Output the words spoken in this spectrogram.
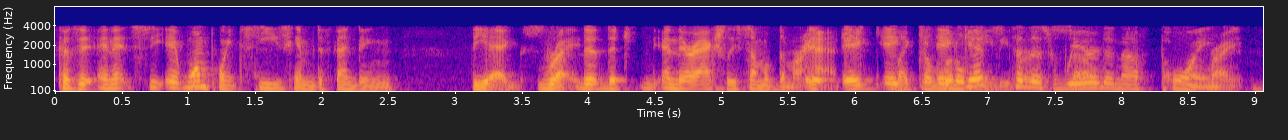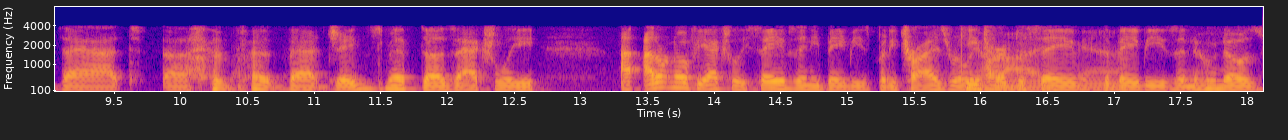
Because it and it see at one point sees him defending the eggs, Right. The, the and they're actually some of them are it, hatched, it, it, like the it little gets baby to this birds, weird enough point Right. that uh, that Jaden Smith does actually. I, I don't know if he actually saves any babies, but he tries really He hard to save yeah. the babies, and who knows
